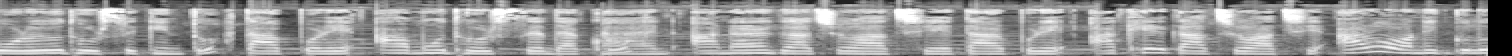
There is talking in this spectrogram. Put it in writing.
বড়ইও ধরছে কিন্তু। তারপরে আমও ধরছে দেখো। আনার গাছও আছে, তারপরে আখের গাছও আছে, আরও অনেকগুলো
